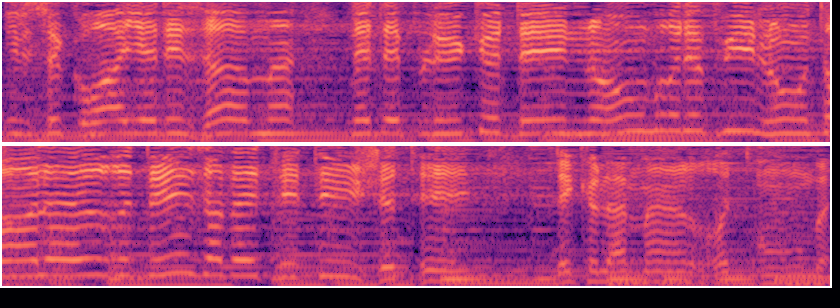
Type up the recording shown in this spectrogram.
Ils se croyaient des hommes, n'étaient plus que des nombres. Depuis longtemps leurs dés avaient été jetés. Dès que la main retombe,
